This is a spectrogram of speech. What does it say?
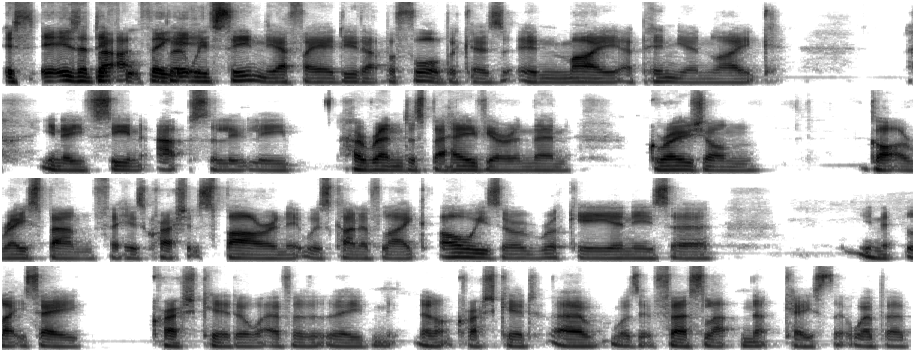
it's it is a uh, difficult but, thing. But it, we've seen the FIA do that before because, in my opinion, like you know, you've seen absolutely horrendous behavior, and then Grosjean got a race ban for his crash at Spa, and it was kind of like, oh, he's a rookie and he's a, you know, like you say, crash kid or whatever that they they're not crash kid. Uh, was it first lap nutcase that Webber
